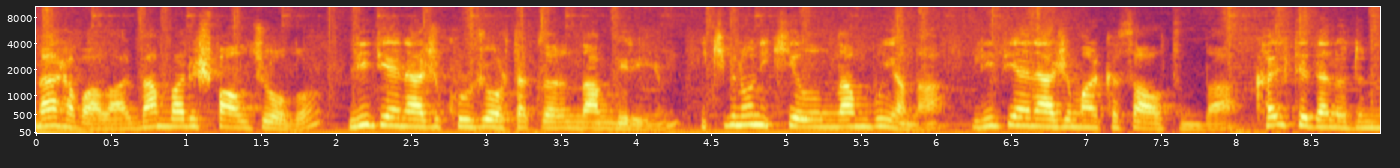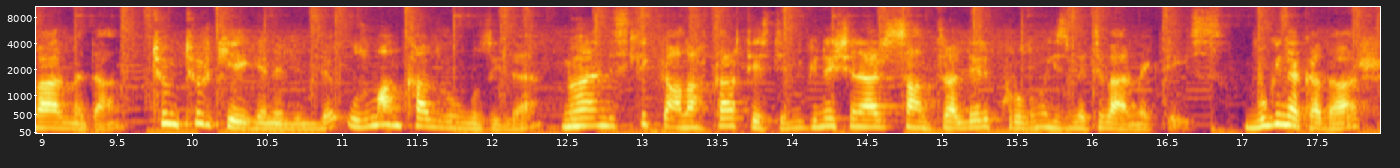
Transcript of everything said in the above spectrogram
Merhabalar, ben Barış Falcıoğlu. Lidya Enerji kurucu ortaklarından biriyim. 2012 yılından bu yana Lidya Enerji markası altında kaliteden ödün vermeden tüm Türkiye genelinde uzman kadromuz ile mühendislik ve anahtar teslimi güneş enerji santralleri kurulumu hizmeti vermekteyiz. Bugüne kadar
